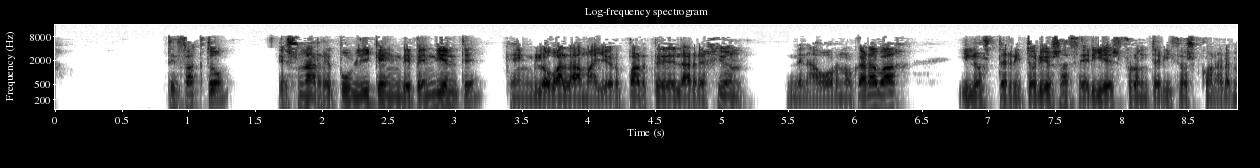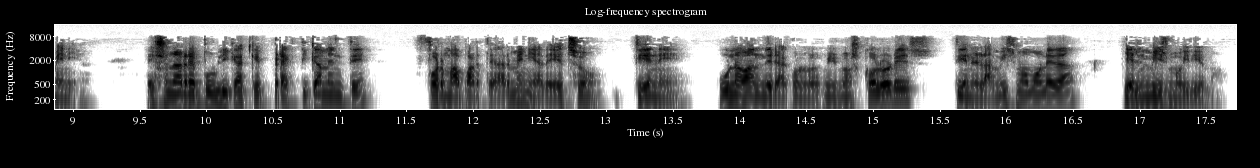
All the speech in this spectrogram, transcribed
De facto, es una república independiente que engloba la mayor parte de la región de Nagorno-Karabaj y los territorios azeríes fronterizos con Armenia. Es una república que prácticamente forma parte de Armenia. De hecho, tiene una bandera con los mismos colores, tiene la misma moneda y el mismo idioma.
